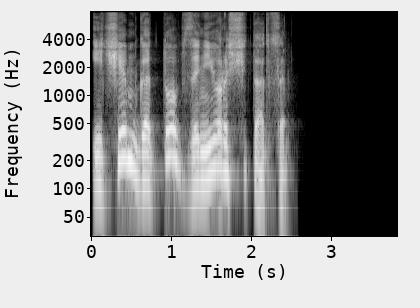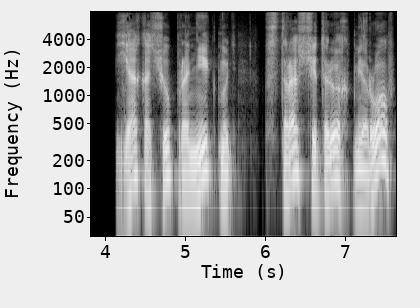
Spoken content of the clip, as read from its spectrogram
и чем готов за нее рассчитаться? Я хочу проникнуть в страж четырех миров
